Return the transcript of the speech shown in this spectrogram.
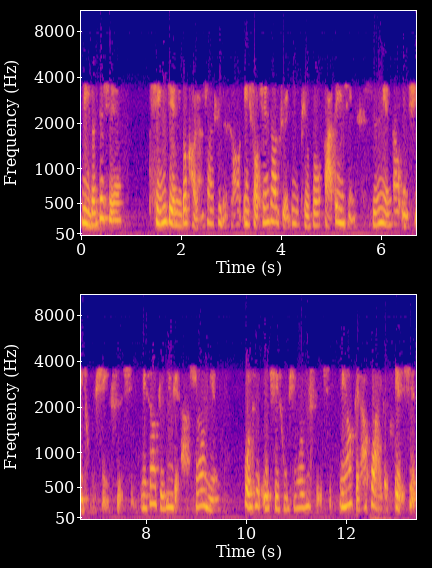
你的这些情节你都考量下去的时候，你首先是要决定，比如说法定刑十年到无期徒刑、死刑，你是要决定给他十二年，或者是无期徒刑，或者是死刑，你要给他画一个界限。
